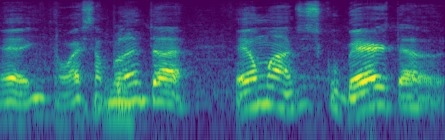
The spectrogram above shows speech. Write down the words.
É, então, essa planta é uma descoberta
